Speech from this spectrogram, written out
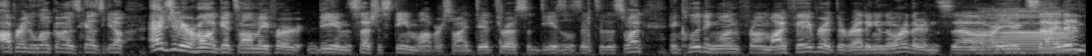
operating locomotives because you know Engineer Hall gets on me for being such a steam lover, so I did throw some diesels into this one, including one from my favorite, the Reading and Northern. So, are you excited?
